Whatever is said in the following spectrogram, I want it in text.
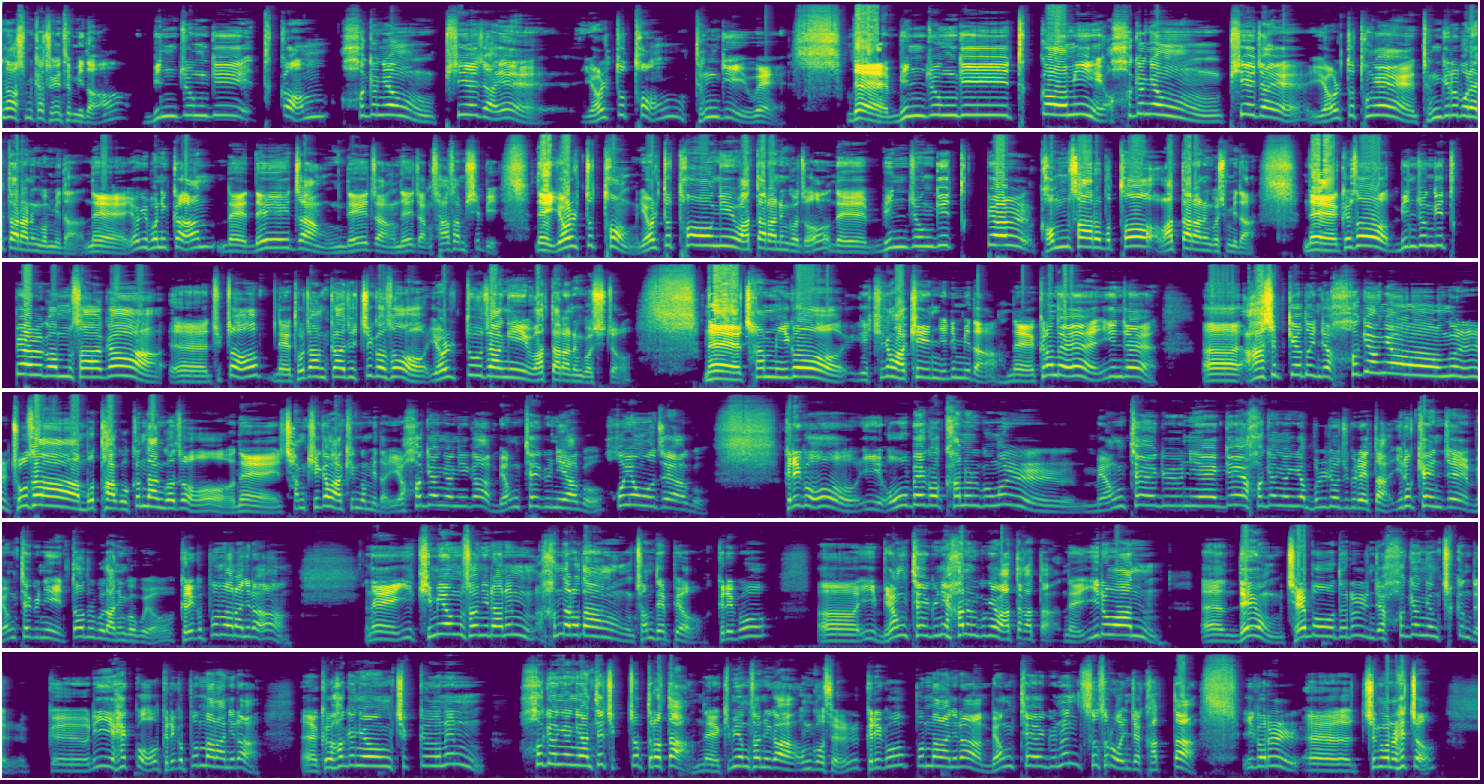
안녕하십니까 정혜태입니다. 민중기 특검 허경영 피해자의 12통 등기 외 네, 민중기 특검이 허경영 피해자의 12통의 등기를 보냈다라는 겁니다. 네, 여기 보니까 네, 4장, 4장, 4장, 4312. 네, 12통, 12통이 왔다라는 거죠. 네, 민중기 특별 검사로부터 왔다라는 것입니다. 네, 그래서 민중기 특 별검사가 에, 직접 네, 도장까지 찍어서 12장이 왔다라는 것이죠. 네, 참 이거 기가 막힌 일입니다. 네, 그런데 이게 이제 어, 아쉽게도 이제 허경영을 조사 못하고 끝난 거죠. 네, 참 기가 막힌 겁니다. 이 허경영이가 명태균이하고 호영호제하고 그리고 이 500억 하늘공을 명태균이에게 허경영이가 물려주기로 했다. 이렇게 이제 명태균이 떠들고 다닌 거고요. 그리고 뿐만 아니라 네, 이 김영선이라는 한나라당 전 대표 그리고 어, 이 명태균이 하늘궁에 왔다 갔다 네, 이러한 에, 내용 제보들을 이제 허경영 측근들이 했고 그리고 뿐만 아니라 에, 그 허경영 측근은 허경영이한테 직접 들었다. 네, 김영선이가 온 것을 그리고 뿐만 아니라 명태균은 스스로 이제 갔다. 이거를 에, 증언을 했죠.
